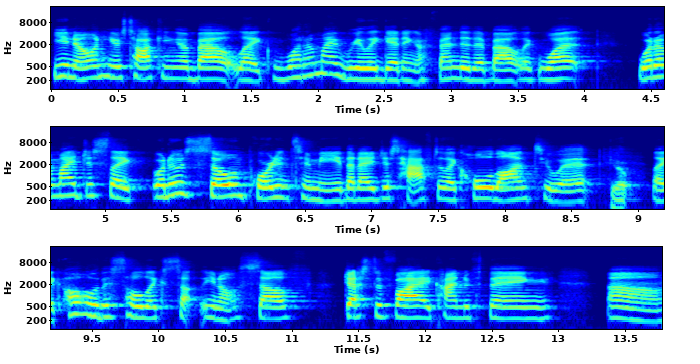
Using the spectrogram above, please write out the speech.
you know and he was talking about like what am i really getting offended about like what what am i just like what is so important to me that i just have to like hold on to it Yep. like oh this whole like se- you know self justified kind of thing um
